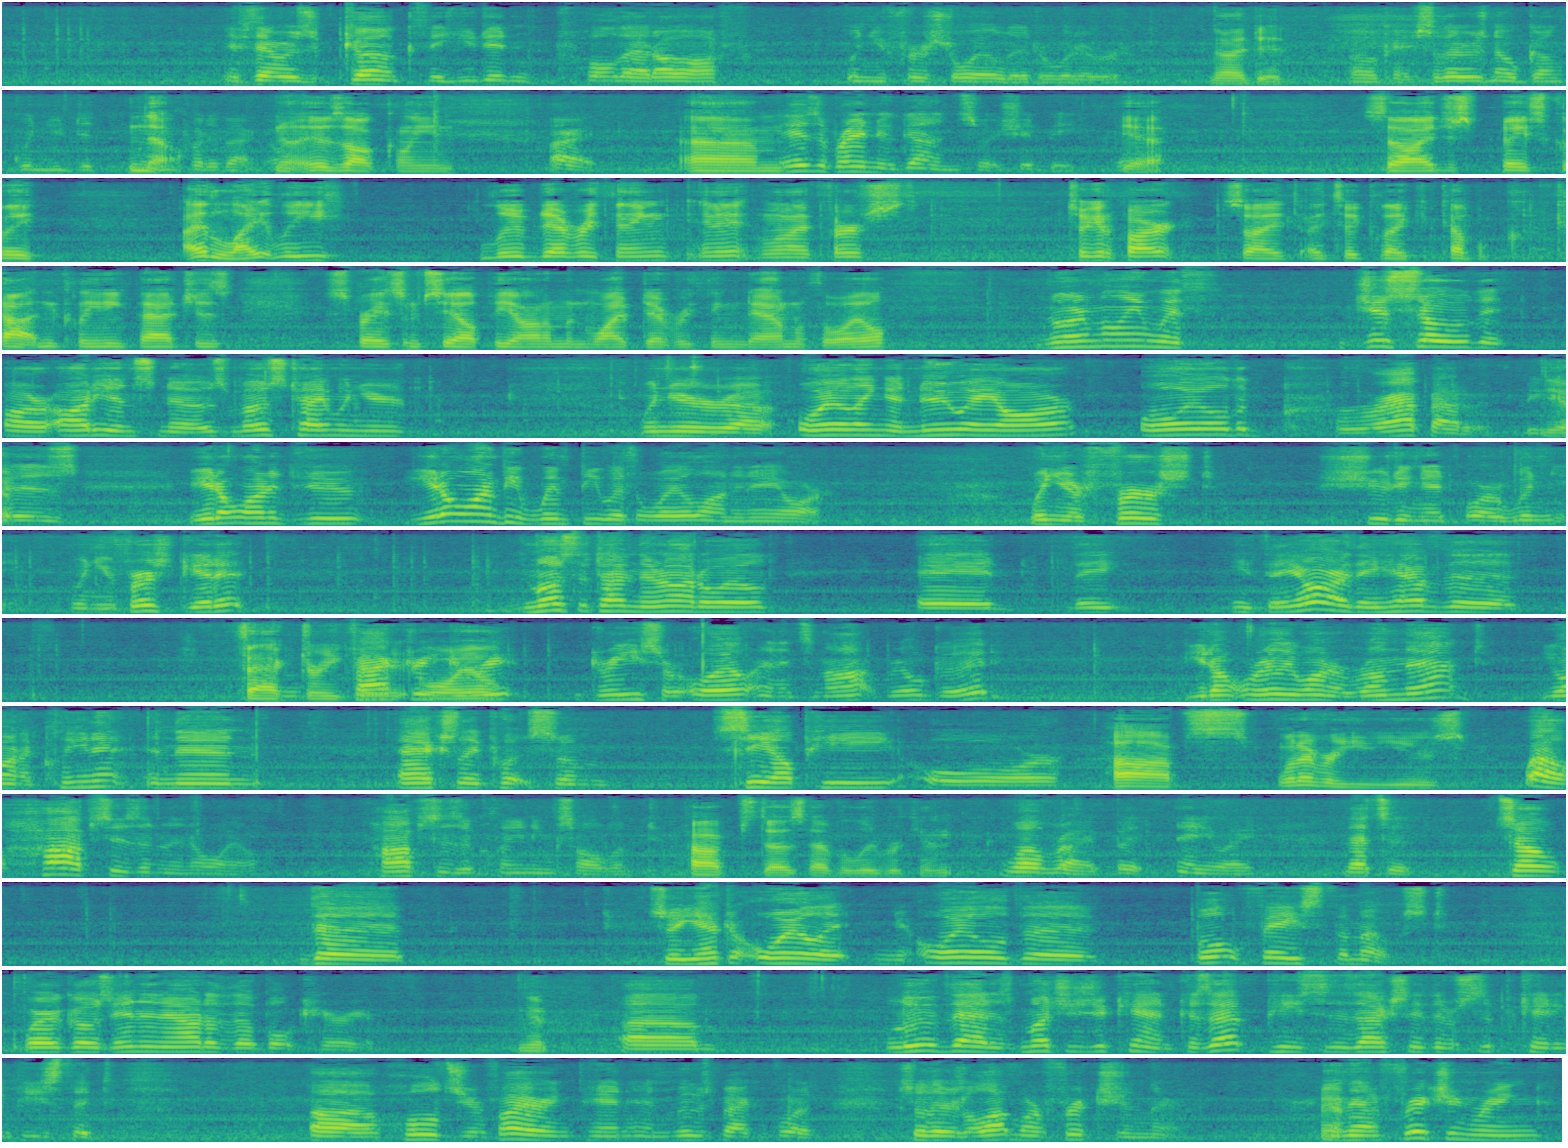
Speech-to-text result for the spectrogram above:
if there was gunk that you didn't pull that off when you first oiled it or whatever. no, I did. Okay, so there was no gunk when you did when No. you put it back. On. No, it was all clean. All right. Um, It is a brand new gun, so it should be. Yeah. So I just basically, I lightly lubed everything in it when I first took it apart. So I, I took like a couple cotton cleaning patches, sprayed some CLP on them, and wiped everything down with oil. Normally with just so that our audience knows, most time when you're when you're uh, oiling a new AR, oil the crap out of it because you don't want to do you don't want to be wimpy with oil on an AR when you're first shooting it or when when you first get it. Most of the time they're not oiled, and they if they are they have the Factory, factory oil. gre- grease or oil and it's not real good. You don't really want to run that. You want to clean it and then actually put some CLP or Hoppe's, whatever you use. well, Hoppe's isn't an oil. Hoppe's is a cleaning solvent. Hoppe's does have a lubricant. Well, right, but anyway, that's it. So the so you have to oil it. And you oil the bolt face the most, where it goes in and out of the bolt carrier. Yep. Um, lube that as much as you can, because that piece is actually the reciprocating piece that uh, holds your firing pin and moves back and forth. So there's a lot more friction there, and that friction ring.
